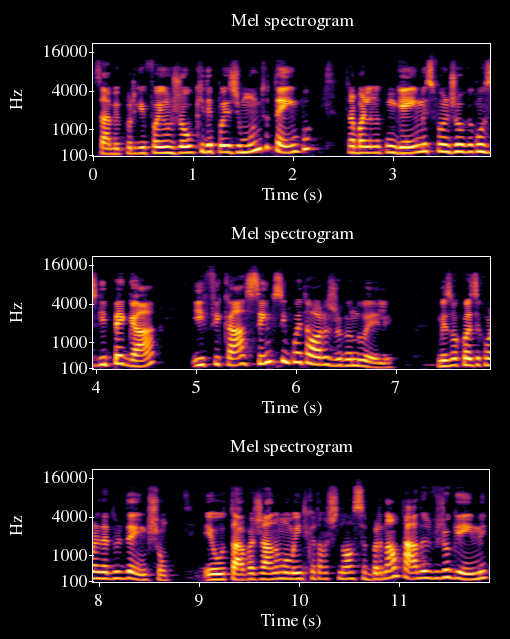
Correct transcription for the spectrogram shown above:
sabe? Porque foi um jogo que, depois de muito tempo, trabalhando com games, foi um jogo que eu consegui pegar e ficar 150 horas jogando ele. Mesma coisa com Red Dead Redemption. Eu tava já no momento que eu tava, tipo, nossa, burnoutada de videogame.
